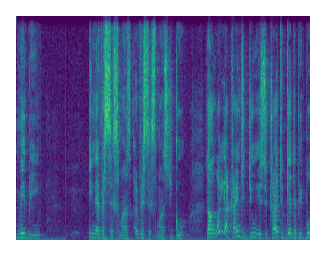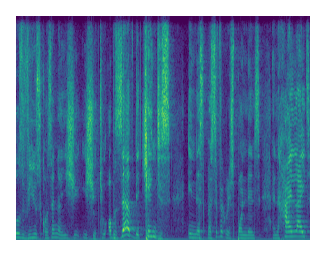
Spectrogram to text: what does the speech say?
maybe in every six months, every six months you go. Now, what you are trying to do is to try to get the people's views concerning an issue, issue to observe the changes in the specific respondents and highlight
